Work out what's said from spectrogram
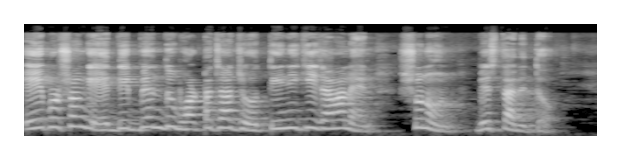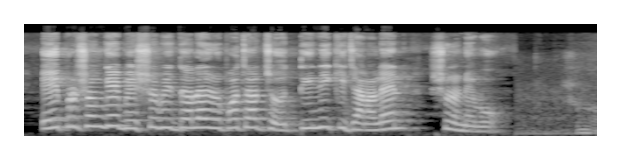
এই প্রসঙ্গে দিব্যেন্দু ভট্টাচার্য তিনি কি জানালেন শুনুন বিস্তারিত। এই প্রসঙ্গে বিশ্ববিদ্যালয়ের উপাচার্য তিনি কি জানালেন শুনে নেব। শুনো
